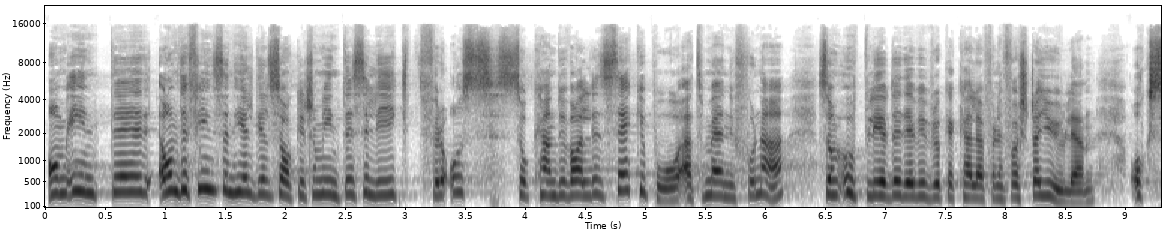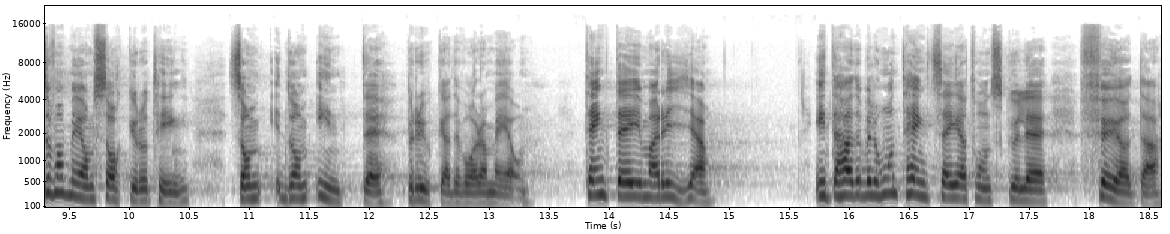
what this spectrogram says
Om, inte, om det finns en hel del saker som inte är så likt för oss så kan du vara alldeles säker på att människorna som upplevde det vi brukar kalla för den första julen också var med om saker och ting som de inte brukade vara med om. Tänk dig Maria. Inte hade väl hon tänkt sig att hon skulle föda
